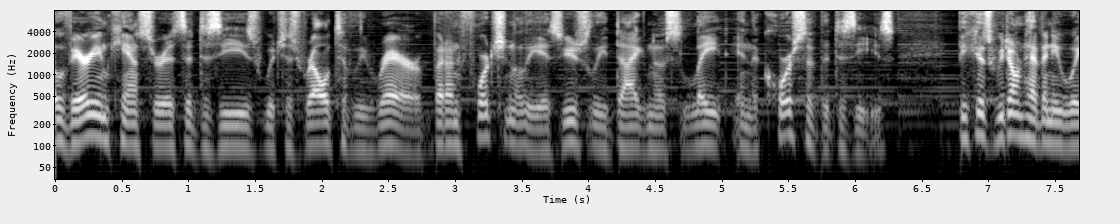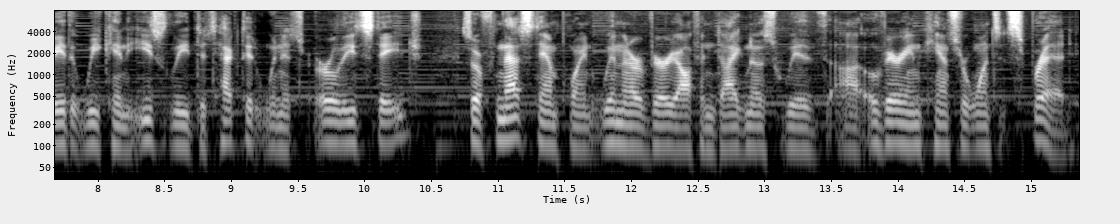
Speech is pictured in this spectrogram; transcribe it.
Ovarian cancer is a disease which is relatively rare, but unfortunately is usually diagnosed late in the course of the disease because we don't have any way that we can easily detect it when it's early stage. So, from that standpoint, women are very often diagnosed with uh, ovarian cancer once it's spread,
